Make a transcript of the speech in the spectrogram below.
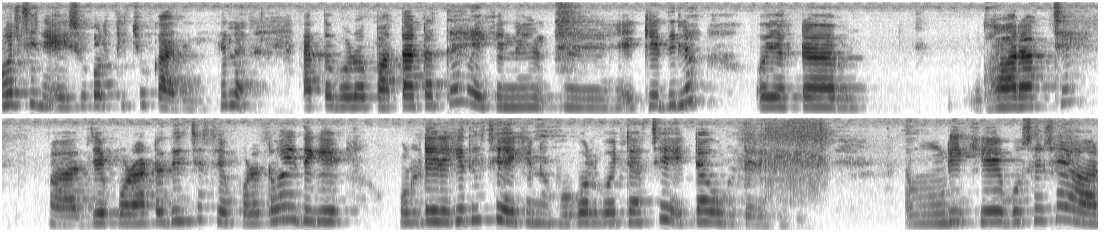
বলছি না এই সকল কিছু কাজ নেই হ্যাঁ? এত বড় পাতাটাতে এখানে এঁকে দিল। ওই একটা ঘর আঁকছে, আর যে পড়াটা দিচ্ছে সে পড়াটা ওই দিকে উল্টে রেখে দিচ্ছে এখানে ভূগোল বইটা আছে, এটা উল্টে রেখে দিচ্ছে মুড়ি খেয়ে বসেছে আর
